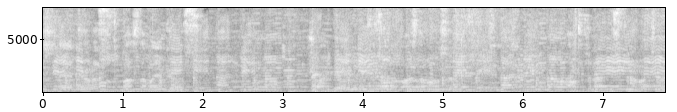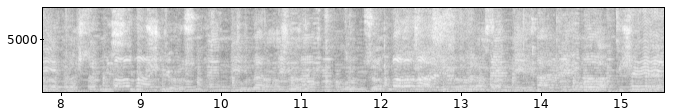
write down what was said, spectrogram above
ne yapıyoruz? Bazlama yapıyoruz. Şu an gördüğünüz üzere bazlamamızın altına üstüne batıyoruz arkadaşlar. Mis gibi pişiriyoruz. Burada da hazırladık hamurumuzu. Birazdan onu da pişirmeye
